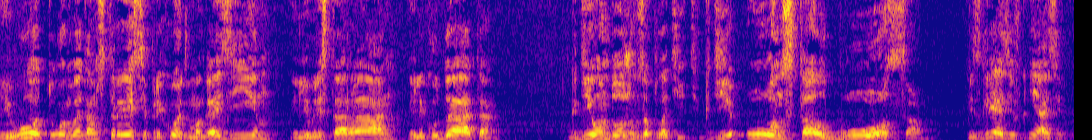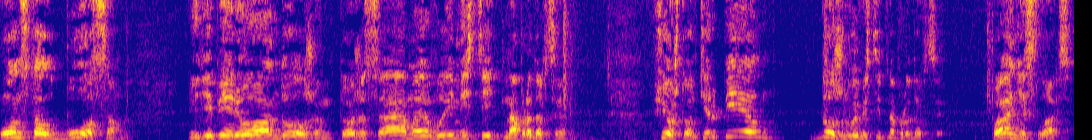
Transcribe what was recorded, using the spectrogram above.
И вот он в этом стрессе приходит в магазин, или в ресторан, или куда-то, где он должен заплатить, где он стал боссом из грязи в князи. Он стал боссом. И теперь он должен то же самое выместить на продавце. Все, что он терпел, должен выместить на продавце. Понеслась.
